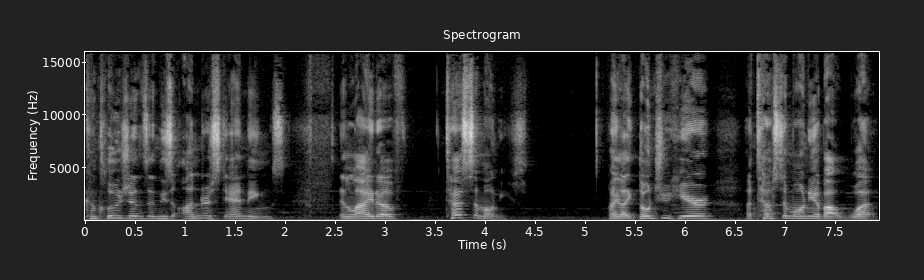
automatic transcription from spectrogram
conclusions and these understandings in light of testimonies. Like, like, don't you hear a testimony about what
